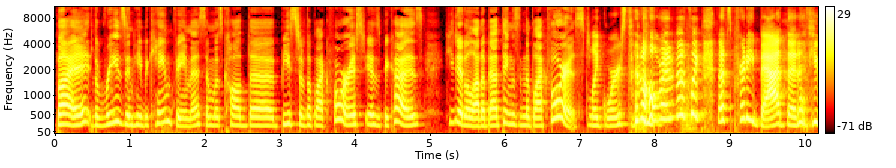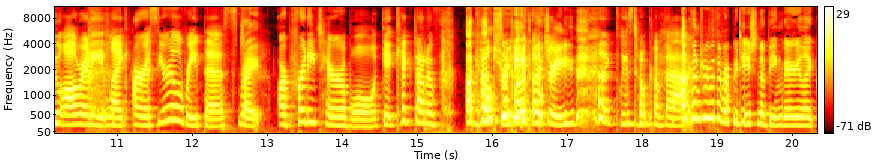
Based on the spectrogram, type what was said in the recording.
But the reason he became famous and was called the Beast of the Black Forest is because he did a lot of bad things in the Black Forest. Like worse than already. That's like that's pretty bad. Then if you already like are a serial rapist, Right. are pretty terrible, get kicked out of A country. multiple country, like please don't come back. A country with a reputation of being very like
